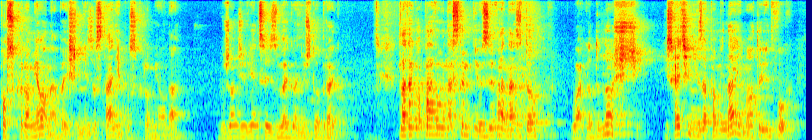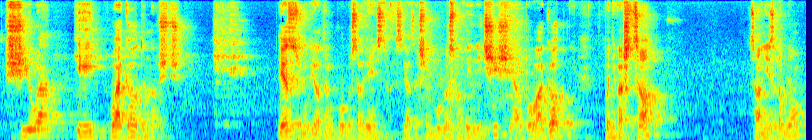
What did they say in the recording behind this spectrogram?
poskromiona, bo jeśli nie zostanie poskromiona, wyrządzi więcej złego niż dobrego. Dlatego Paweł następnie wzywa nas do łagodności. I słuchajcie, nie zapominajmy o tych dwóch: siła i łagodność. Jezus mówi o tym w błogosławieństwach. Zgadza się, błogosławieni cisi albo łagodni, ponieważ co? Co oni zrobią?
